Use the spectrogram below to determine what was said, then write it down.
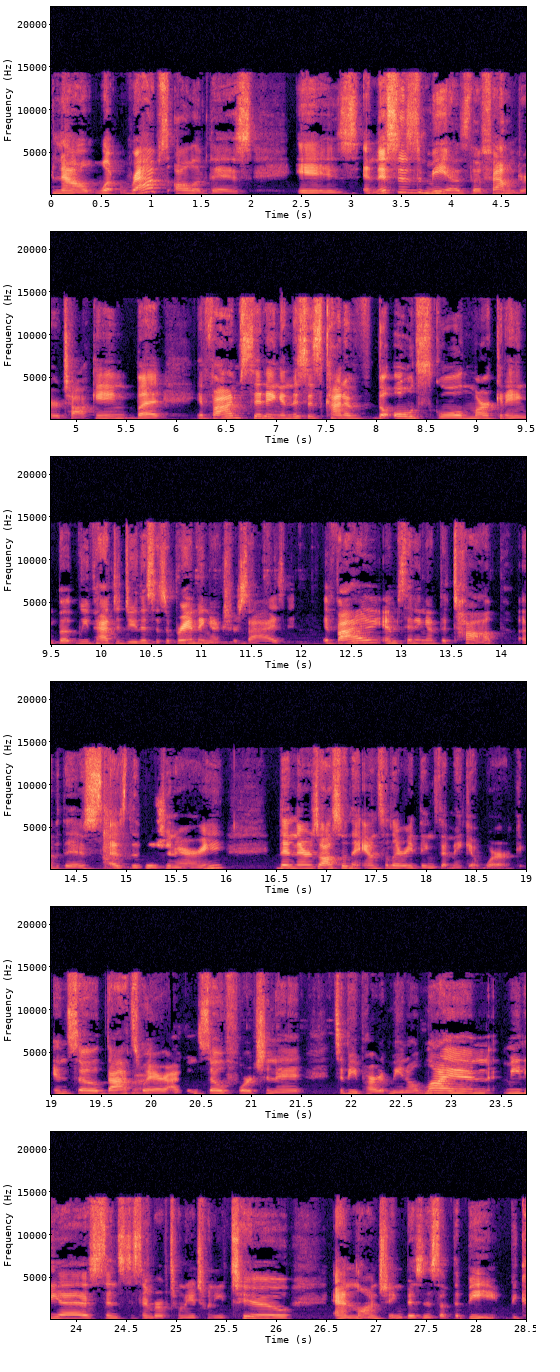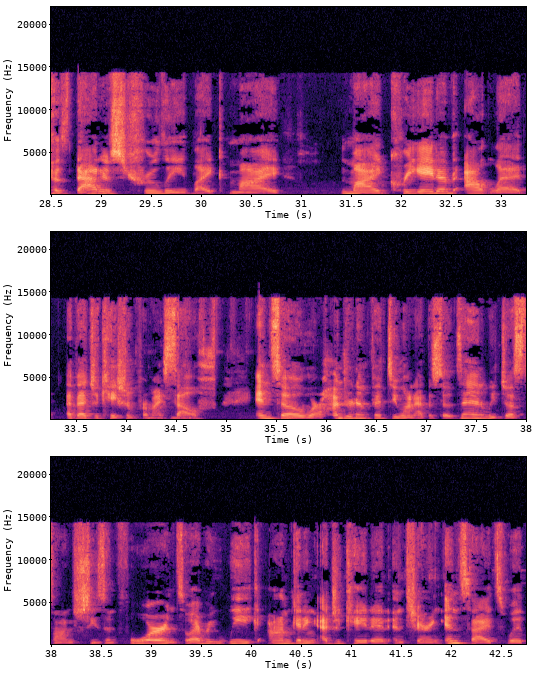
Now, what wraps all of this is, and this is me as the founder talking, but if I'm sitting, and this is kind of the old school marketing, but we've had to do this as a branding exercise. If I am sitting at the top of this as the visionary, then there's also the ancillary things that make it work. And so that's right. where I've been so fortunate to be part of Mino Lion Media since December of 2022 and launching Business of the Beat because that is truly like my my creative outlet of education for mm-hmm. myself. And so mm-hmm. we're 151 episodes in. We just launched season four. And so every week I'm getting educated and sharing insights with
